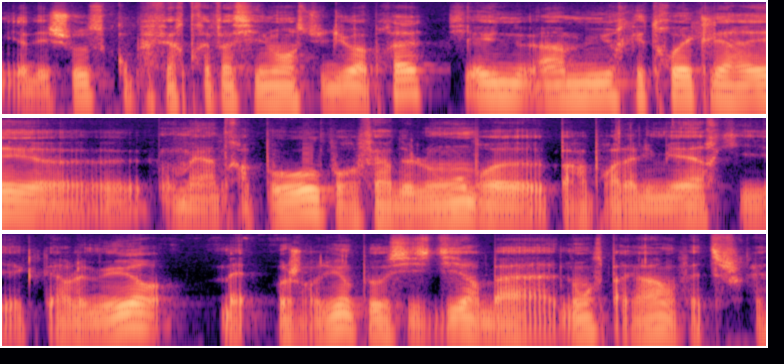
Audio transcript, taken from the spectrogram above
il y a des choses qu'on peut faire très facilement en studio après. S'il y a un mur qui est trop éclairé, euh, on met un drapeau pour faire de l'ombre par rapport à la lumière qui éclaire le mur mais aujourd'hui, on peut aussi se dire, bah non, c'est pas grave, en fait, je ferai,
